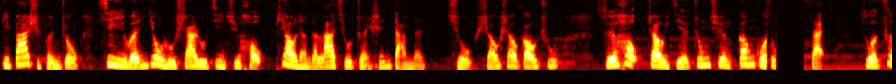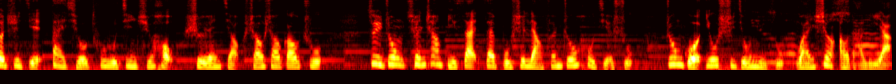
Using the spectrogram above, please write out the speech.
第八十分钟，谢一文右路杀入禁区后，漂亮的拉球转身打门，球稍稍高出。随后，赵玉杰中圈刚过赛，左侧志杰带球突入禁区后，射远角稍稍高出。最终，全场比赛在补时两分钟后结束，中国 U 十九女足完胜澳大利亚，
